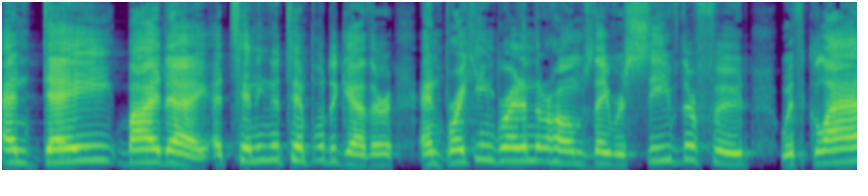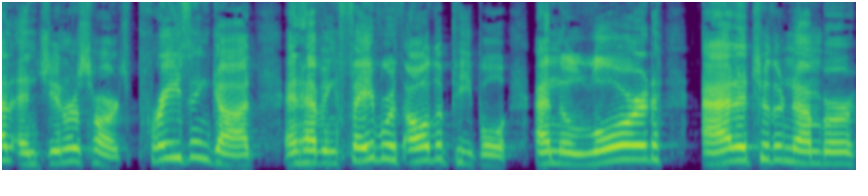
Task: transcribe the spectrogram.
And day by day attending the temple together and breaking bread in their homes they received their food with glad and generous hearts praising god and having favor with all the people. And the lord added to their number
